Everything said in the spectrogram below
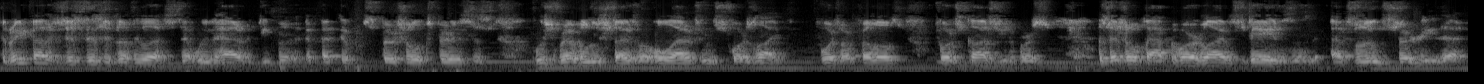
The great just this is nothing less that we've had deeper, effective spiritual experiences which revolutionize our whole attitudes towards life, towards our fellows, towards God's universe. The central fact of our lives today is the absolute certainty that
